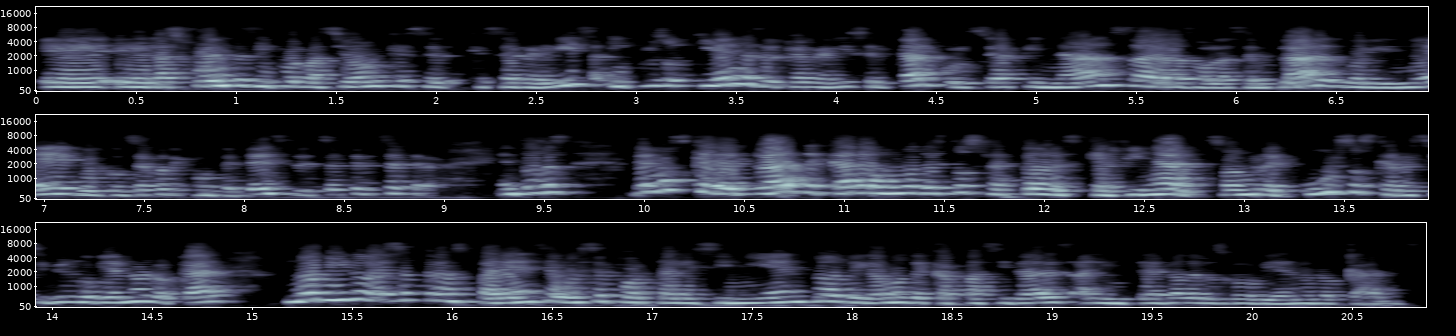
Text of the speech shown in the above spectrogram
eh, eh, las fuentes de información que se, que se realiza, incluso quién es el que realiza el cálculo, sea finanzas o las empleadas o el INEG o el Consejo de Competencias, etcétera, etcétera. Entonces, vemos que detrás de cada uno de estos factores, que al final son recursos que recibe un gobierno local, no ha habido esa transparencia o ese fortalecimiento, digamos, de capacidades al interno de los gobiernos locales.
